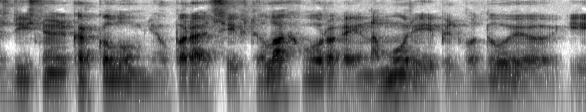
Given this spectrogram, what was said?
Здійснює карколомні операції в тилах ворога і на морі, і під водою, і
